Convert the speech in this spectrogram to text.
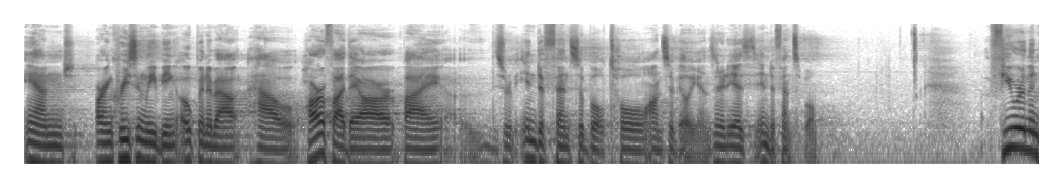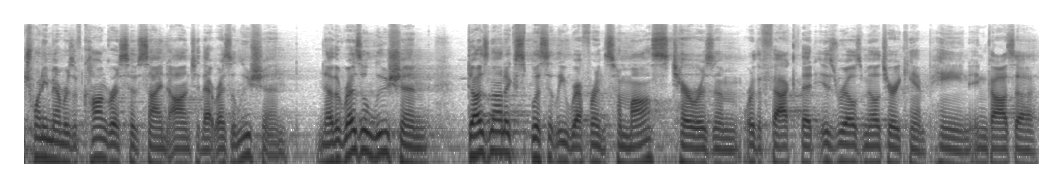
and are increasingly being open about how horrified they are by the sort of indefensible toll on civilians, and it is indefensible. Fewer than 20 members of Congress have signed on to that resolution. Now, the resolution does not explicitly reference Hamas terrorism or the fact that Israel's military campaign in Gaza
